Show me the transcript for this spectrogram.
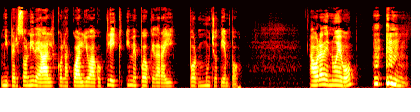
mi persona ideal con la cual yo hago clic y me puedo quedar ahí por mucho tiempo. Ahora de nuevo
